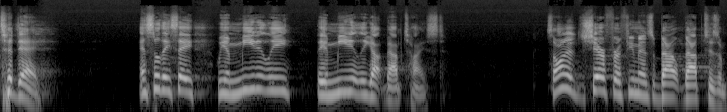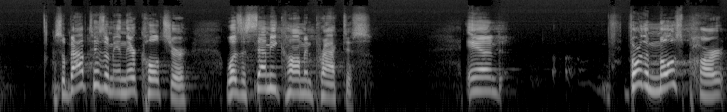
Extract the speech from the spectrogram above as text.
today. And so they say, we immediately, they immediately got baptized. So I want to share for a few minutes about baptism. So, baptism in their culture was a semi common practice. And for the most part,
